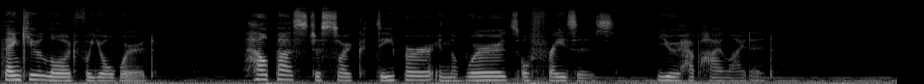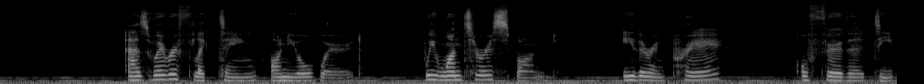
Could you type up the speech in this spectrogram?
Thank you, Lord, for your word. Help us to soak deeper in the words or phrases you have highlighted. As we're reflecting on your word, we want to respond either in prayer or further deep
